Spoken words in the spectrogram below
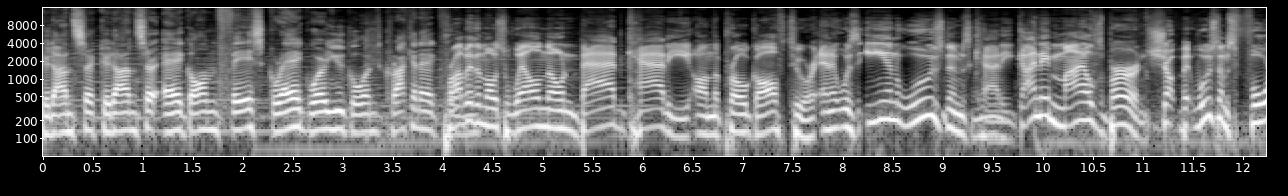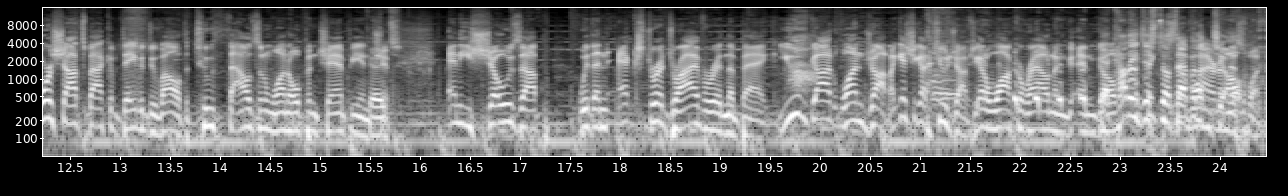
good answer, good answer. Egg on face. Greg, where are you going? Crack an egg. Probably me. the most well-known bad caddy on the pro golf tour, and it was Ian Woosnam's mm. caddy, guy named Myles Byrne. Sho- But Woosnam's four shots back of David Duval at the 2001 Open Championship, Good. and he shows up with an extra driver in the bag. You've got one job. I guess you got two jobs. You got to walk around and, and go. Yeah, Caddy "I'll just does have seven one iron on this one.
